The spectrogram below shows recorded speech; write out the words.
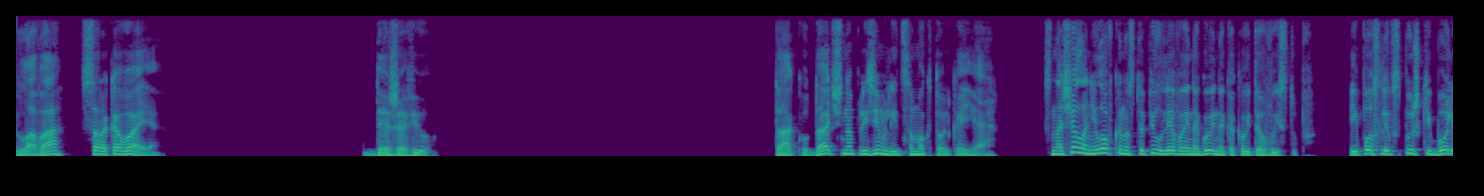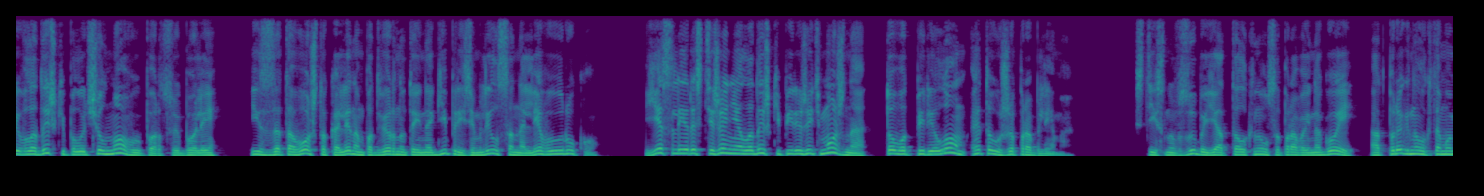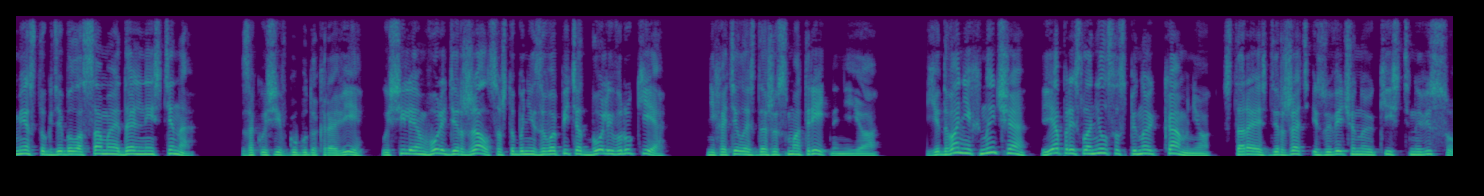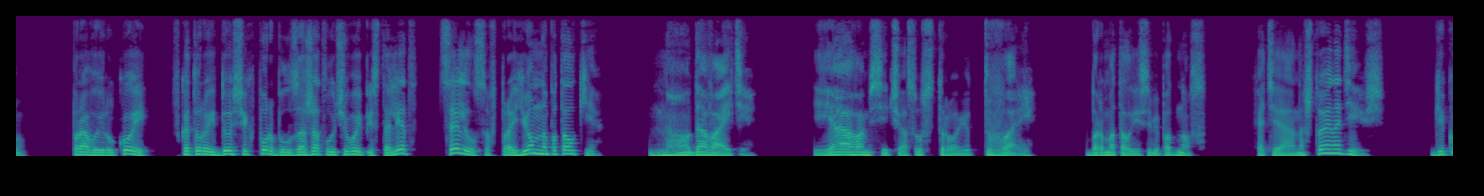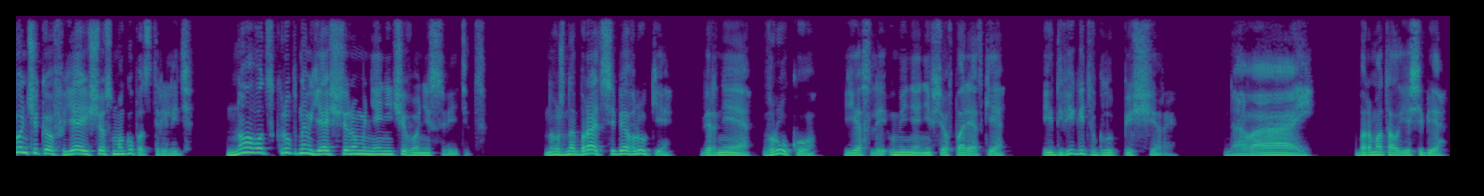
Глава сороковая. Дежавю. Так удачно приземлиться мог только я. Сначала неловко наступил левой ногой на какой-то выступ. И после вспышки боли в лодыжке получил новую порцию боли из-за того, что коленом подвернутой ноги приземлился на левую руку. Если растяжение лодыжки пережить можно, то вот перелом – это уже проблема. Стиснув зубы, я оттолкнулся правой ногой, отпрыгнул к тому месту, где была самая дальняя стена. Закусив губу до крови, усилием воли держался, чтобы не завопить от боли в руке. Не хотелось даже смотреть на нее. Едва не хныча, я прислонился спиной к камню, стараясь держать изувеченную кисть на весу. Правой рукой, в которой до сих пор был зажат лучевой пистолет, целился в проем на потолке. «Ну, давайте. Я вам сейчас устрою, твари!» Бормотал я себе под нос. Хотя на что я надеюсь? Геккончиков я еще смогу подстрелить. Но вот с крупным ящером мне ничего не светит. Нужно брать себя в руки, вернее, в руку, если у меня не все в порядке, и двигать вглубь пещеры. «Давай», — бормотал я себе.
